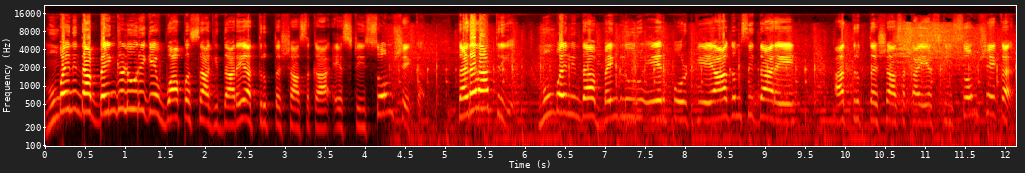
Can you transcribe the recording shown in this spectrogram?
ಮುಂಬೈನಿಂದ ಬೆಂಗಳೂರಿಗೆ ವಾಪಸ್ಸಾಗಿದ್ದಾರೆ ಅತೃಪ್ತ ಶಾಸಕ ಎಸ್ ಟಿ ಸೋಮಶೇಖರ್. ತಡರಾತ್ರಿಯೇ ಮುಂಬೈನಿಂದ ಬೆಂಗಳೂರು ಏರ್ಪೋರ್ಟ್ಗೆ ಆಗಮಿಸಿದ್ದಾರೆ ಅತೃಪ್ತ ಶಾಸಕ ಎಸ್ ಟಿ ಸೋಮಶೇಖರ್.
